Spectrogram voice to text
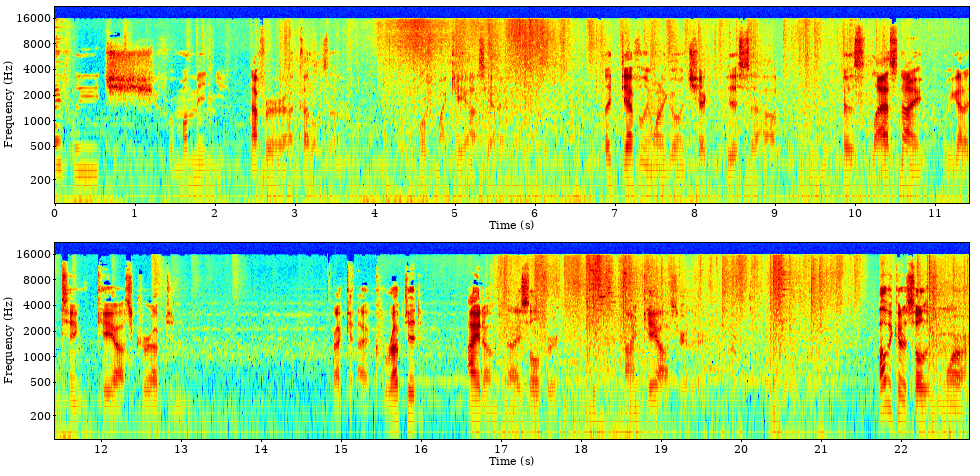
Life leech for my minion. Not for uh, Cuddles though. More for my Chaos guy. I definitely want to go and check this out. Because last night we got a 10 Chaos Corrupted a, a corrupted item that I sold for 9 Chaos earlier. Probably could have sold it for more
